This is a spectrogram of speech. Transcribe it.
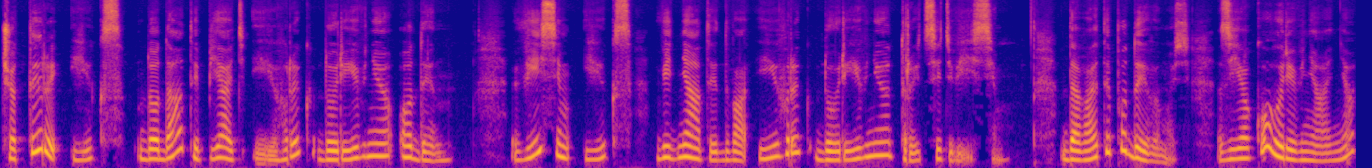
4х додати 5y дорівнює 1. 8х відняти 2y дорівнює 38. Давайте подивимось, з якого рівняння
